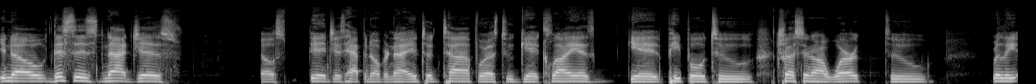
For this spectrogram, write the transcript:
you know, this is not just, know, didn't just happen overnight. It took time for us to get clients, get people to trust in our work, to really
